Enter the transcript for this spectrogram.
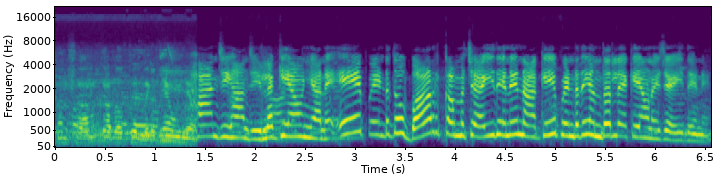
ਸ਼ਮਸ਼ਾਨ ਘਾਟ ਉੱਥੇ ਲੱਗੀਆਂ ਹੋਈਆਂ। ਹਾਂਜੀ ਹਾਂਜੀ ਲੱਗੀਆਂ ਹੋਈਆਂ ਨੇ। ਇਹ ਪਿੰਡ ਤੋਂ ਬਾਹਰ ਕੰਮ ਚਾਹੀਦੇ ਨੇ ਨਾ ਕਿ ਇਹ ਪਿੰਡ ਦੇ ਅੰਦਰ ਲੈ ਕੇ ਆਉਣੇ ਚਾਹੀਦੇ ਨੇ।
